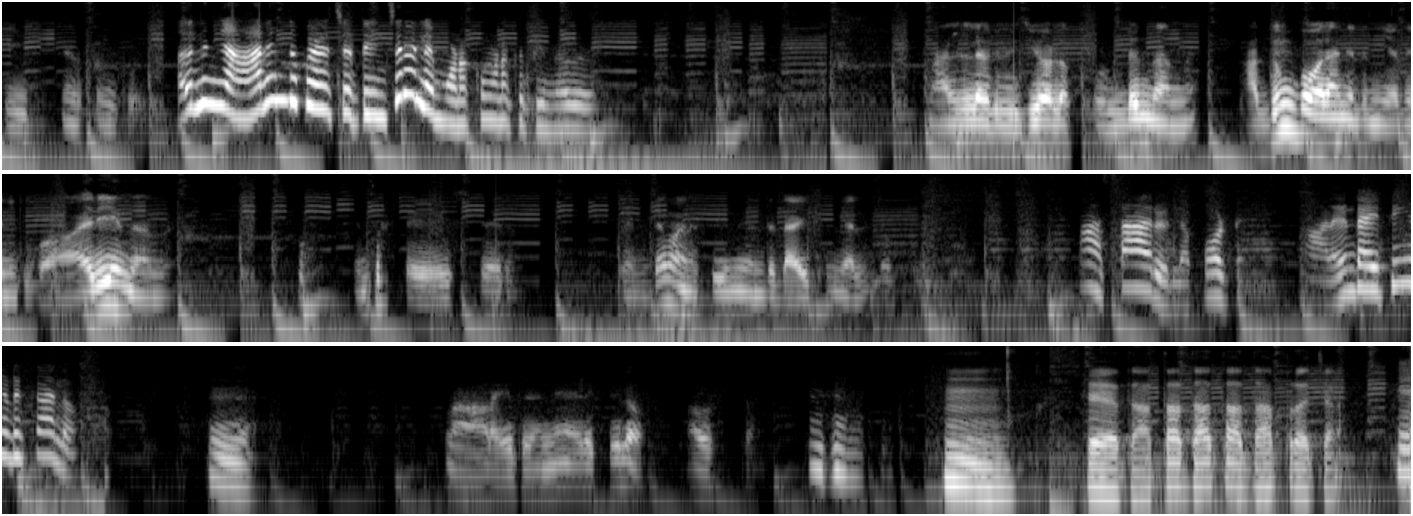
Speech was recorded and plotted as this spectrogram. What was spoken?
ഫിറ്റ്നസും പോയി. അതിന് ഞാൻ എന്ത് കഴിച്ചിട്ട്? ടിൻചനല്ലേ മുണക്ക് മുണക്ക് തിന്നത്? നല്ല രുചിയുള്ള ഫുഡും തന്ന്. അതും പോരാഞ്ഞിട്ട് നീ അതെനിക്ക് വാരിയെന്നാണ് എന്തൊരു ടേസ്റ്റ് ആയിരുന്നു. എന്റെ മനസ്സിൽ നിന്ന് എന്റെ ഡയറ്റിങ് എല്ലാം ആ സാരമില്ല പോട്ടെ. നാളെയും ഡയറ്റിങ് എടുക്കാലോ. നാളെ ഇത് തന്നെ ആയിരിക്കുമല്ലോ അവസ്ഥ. ഏതാ തഥാ തഥാ പ്രജ. ഏ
